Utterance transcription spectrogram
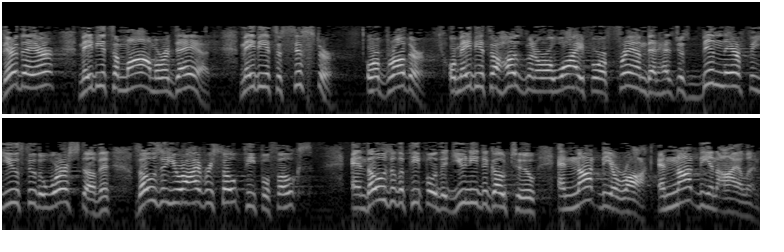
They're there. Maybe it's a mom or a dad. Maybe it's a sister or a brother. Or maybe it's a husband or a wife or a friend that has just been there for you through the worst of it. Those are your ivory soap people, folks. And those are the people that you need to go to and not be a rock and not be an island.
